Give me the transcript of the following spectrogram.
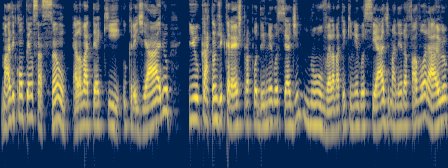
mas em compensação, ela vai ter aqui o crediário e o cartão de crédito para poder negociar de novo. Ela vai ter que negociar de maneira favorável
